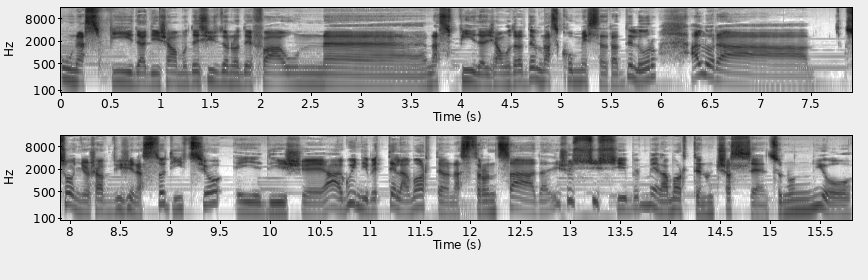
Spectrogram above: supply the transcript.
una sfida, diciamo, decidono di fare un, eh, una sfida, diciamo, tra de- una scommessa tra di loro. Allora Sogno ci avvicina a sto tizio e gli dice: Ah, quindi per te la morte è una stronzata? Dice: Sì, sì, per me la morte non c'ha senso. Non, io...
